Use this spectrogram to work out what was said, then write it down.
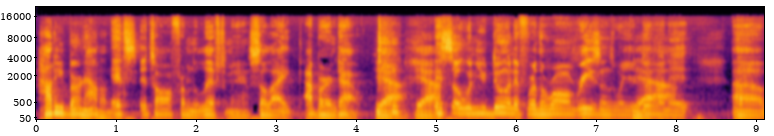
how do you burn out on that It's it's all from the lift, man. So like I burned out. yeah yeah And so when you're doing it for the wrong reasons, when you're Yeah. doing it uh,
